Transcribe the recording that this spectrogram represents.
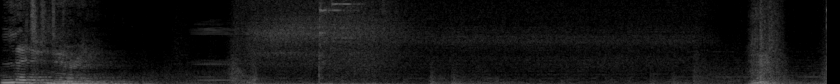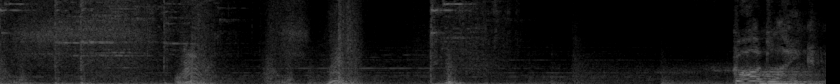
Legendary. Godlike.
